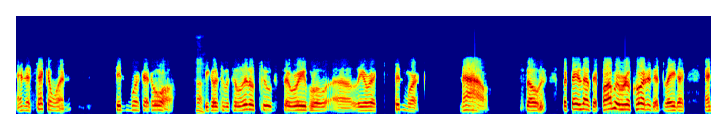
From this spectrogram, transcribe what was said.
And the second one didn't work at all. Huh. because it was a little too cerebral uh, lyric. Didn't work. Now, so but they loved it. Barbara recorded it later and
